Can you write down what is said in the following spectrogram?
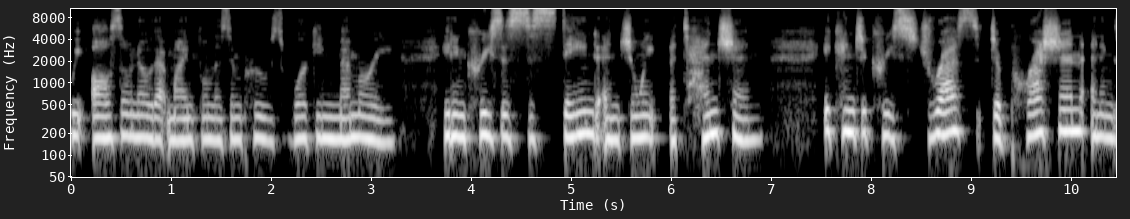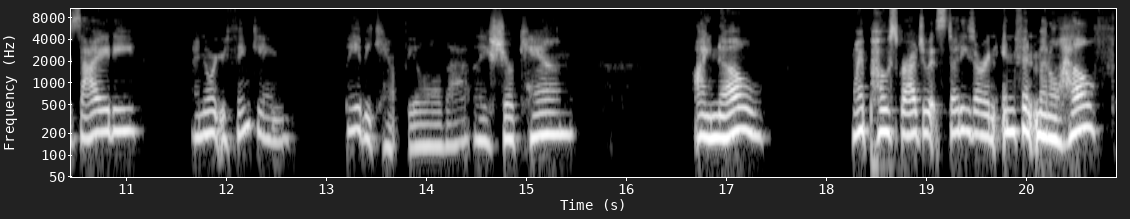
we also know that mindfulness improves working memory. It increases sustained and joint attention. It can decrease stress, depression, and anxiety. I know what you're thinking. Baby can't feel all that. They sure can. I know. My postgraduate studies are in infant mental health.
